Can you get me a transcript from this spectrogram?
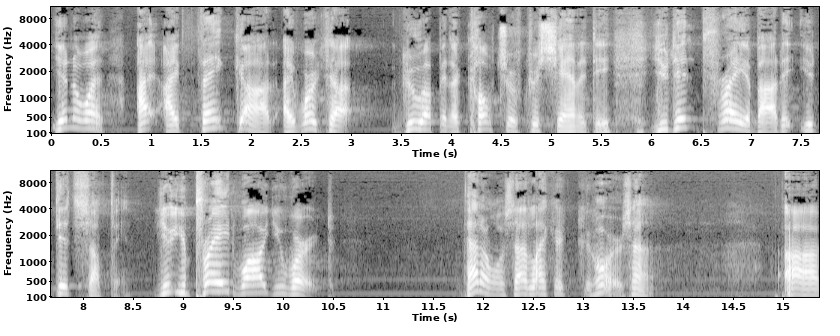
You know what? I, I thank God I worked out, grew up in a culture of Christianity. You didn't pray about it, you did something. You, you prayed while you worked. That almost sounded like a chorus, huh? Uh,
